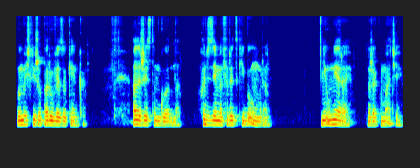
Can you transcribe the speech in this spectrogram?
bo myślisz o parówie z okienka. Ależ jestem głodna. Chodź zjemy frytki, bo umrę. Nie umieraj, rzekł Maciej.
